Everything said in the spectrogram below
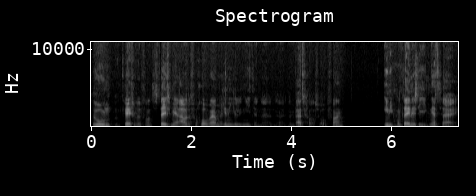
Toen kregen we van steeds meer ouders van... Goh, waarom beginnen jullie niet een, een, een buitenschoolse opvang? In die containers die ik net zei...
